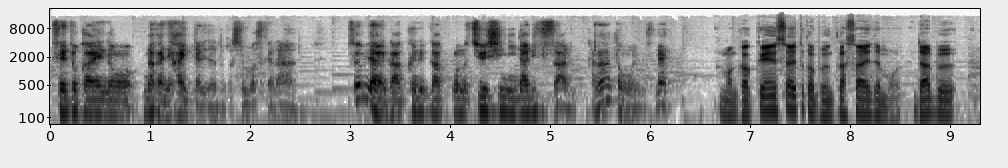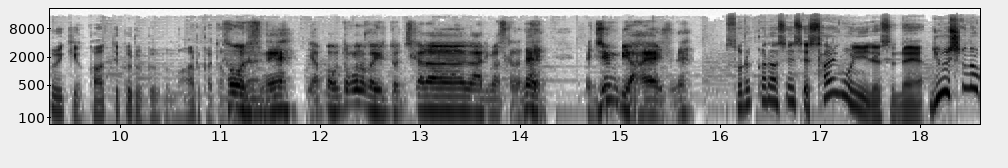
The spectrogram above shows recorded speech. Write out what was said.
生徒会の中に入ったりだとかしますから、そういう意味では学学校の中心になりつつあるかなと思いますね。まあ、学園祭とか文化祭でもだいぶ雰囲気が変わってくる部分もあるかと思います、ね、そうですね。やっぱ男の子いると力がありますからね。準備は早いですね。それから先生最後にですね入試の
